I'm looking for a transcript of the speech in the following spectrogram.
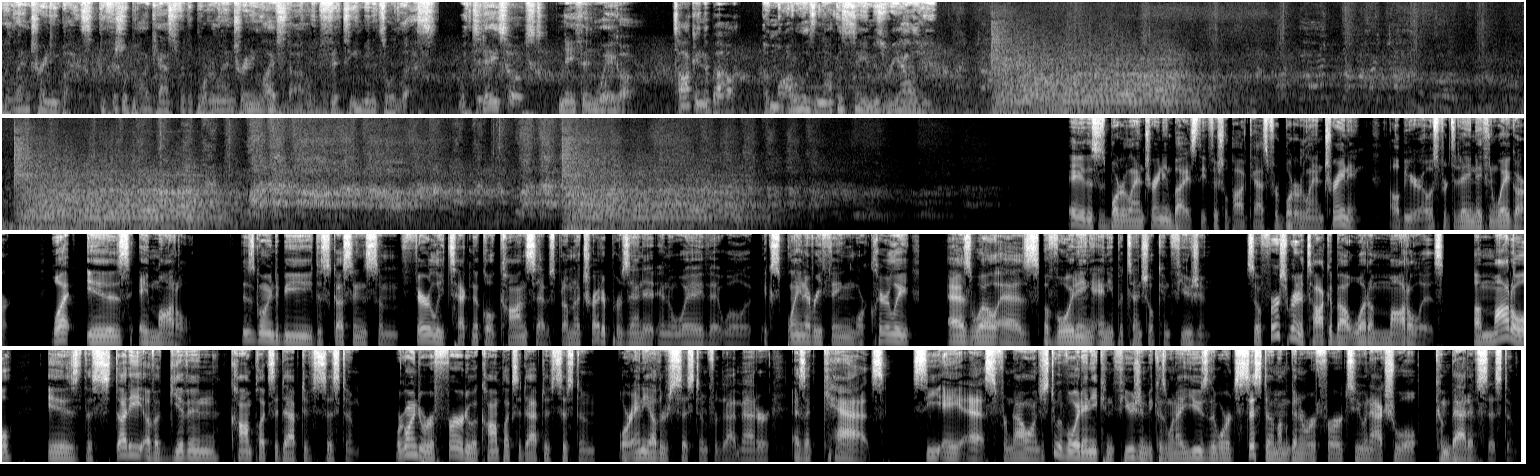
Borderland Training Bites, the official podcast for the Borderland training lifestyle in 15 minutes or less, with today's host, Nathan Wagar, talking about a model is not the same as reality. Hey, this is Borderland Training Bites, the official podcast for Borderland Training. I'll be your host for today, Nathan Wagar. What is a model? This is going to be discussing some fairly technical concepts, but I'm going to try to present it in a way that will explain everything more clearly, as well as avoiding any potential confusion. So, first, we're going to talk about what a model is. A model is the study of a given complex adaptive system. We're going to refer to a complex adaptive system, or any other system for that matter, as a CAS. CAS from now on, just to avoid any confusion, because when I use the word system, I'm going to refer to an actual combative system.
